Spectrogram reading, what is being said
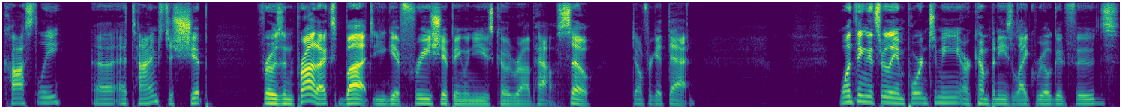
costly uh, at times to ship frozen products, but you get free shipping when you use code Rob Howe. So don't forget that. One thing that's really important to me are companies like Real Good Foods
